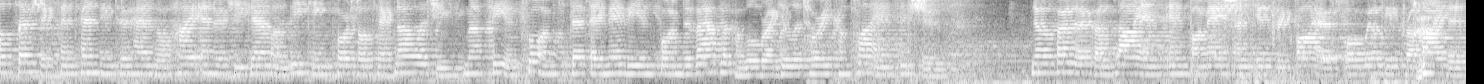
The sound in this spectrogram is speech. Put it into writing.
All subjects intending to handle high energy gamma leaking portal technology must be informed that they may be informed of applicable regulatory compliance issues. No further compliance information is required or will be provided,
